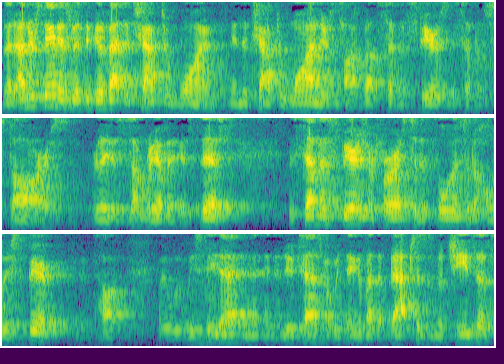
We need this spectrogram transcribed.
Now, to understand this, we have to go back to chapter 1. In the chapter 1, there's talk about seven spirits and seven stars. Really, the summary of it is this the seven spirits refers to the fullness of the Holy Spirit. We talk we, see that in the, New Testament. We think about the baptism of Jesus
